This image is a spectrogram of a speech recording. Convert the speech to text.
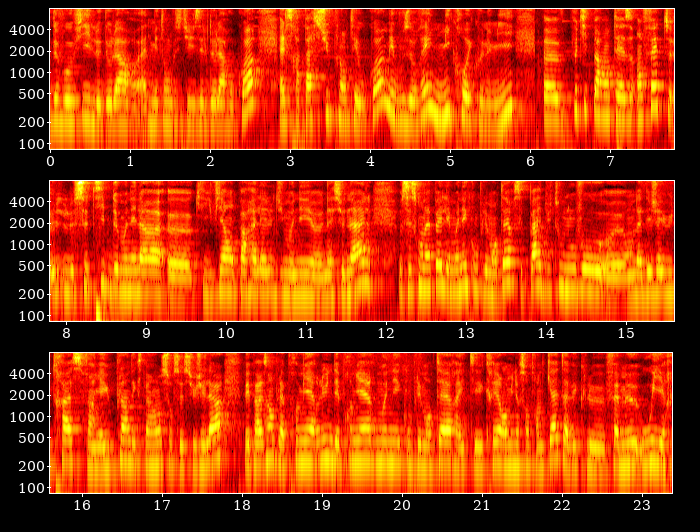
de vos villes, le dollar, admettons que vous utilisez le dollar ou quoi, elle ne sera pas supplantée ou quoi, mais vous aurez une microéconomie. Euh, petite parenthèse, en fait, le, ce type de monnaie-là euh, qui vient en parallèle du monnaie euh, nationale, c'est ce qu'on appelle les monnaies complémentaires. C'est pas du tout nouveau. Euh, on a déjà eu trace, enfin, il y a eu plein d'expériences sur ce sujet-là. Mais par exemple, la première, l'une des premières monnaies complémentaires a été créée en 1934 avec le fameux WIR,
